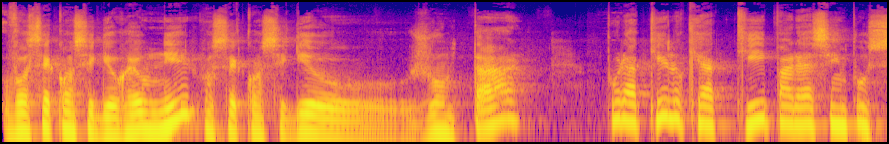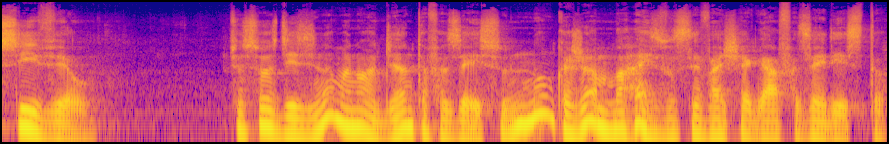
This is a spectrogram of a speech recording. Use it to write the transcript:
você conseguiu reunir, você conseguiu juntar por aquilo que aqui parece impossível. As pessoas dizem: não, mas não adianta fazer isso. Nunca, jamais você vai chegar a fazer isto.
